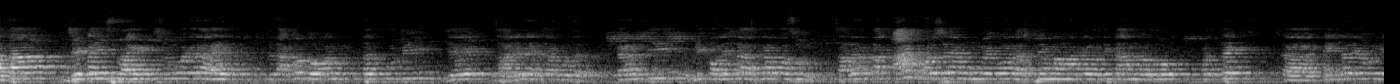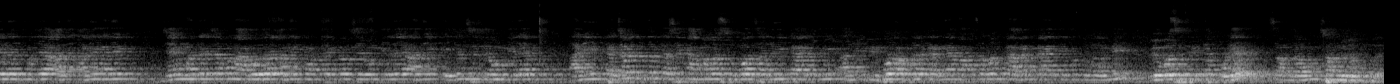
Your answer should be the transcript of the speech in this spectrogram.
आता जे काही स्लाइड्स वगैरे आहेत ते दाखवतो पण तत्पूर्वी जे झालेलं याच्या अगोदर कारण की मी कॉलेजला असल्यापासून साधारणतः आठ वर्ष या मुंबई राष्ट्रीय महामार्गावरती काम करतो. प्रत्येक टेंडर येऊन गेले म्हणजे अनेक अनेक जैन मातेच्या पण अगोदर अनेक कॉन्ट्रॅक्टर्स येऊन गेले अनेक एजन्सीज येऊन गेल्या आणि त्याच्यानंतर कसे कामाला सुरुवात झाली काय झाली आणि बिफोर आफ्टर करण्यामागचं पण कारण काय ते पण तुम्हाला मी व्यवस्थितरित्या पुढे समजावून सांगू शकतोय.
